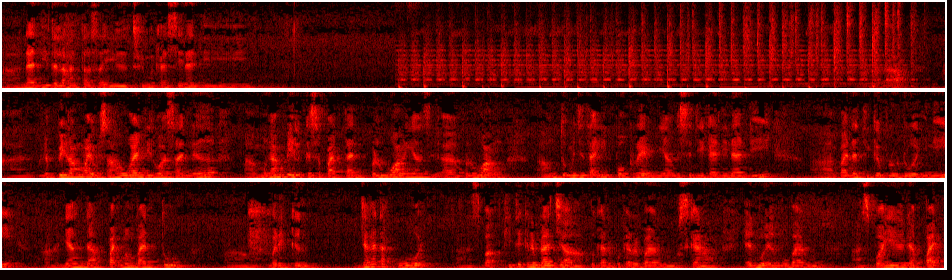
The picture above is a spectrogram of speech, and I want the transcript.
Uh, Nadi telah hantar saya. Terima kasih Nadi. Uh, lebih ramai usahawan di luar sana uh, mengambil kesempatan peluang yang uh, peluang uh, untuk menyertai program yang disediakan di Nadi uh, Bandar 32 ini uh, yang dapat membantu mereka. Jangan takut sebab kita kena belajar perkara-perkara baru sekarang, ilmu-ilmu baru supaya dapat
